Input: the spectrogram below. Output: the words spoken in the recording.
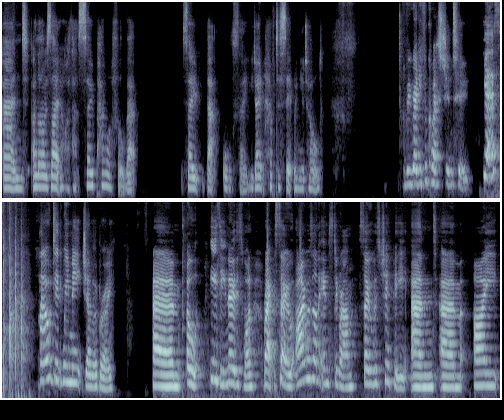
And and I was like, oh, that's so powerful. That so that also you don't have to sit when you're told. Are we ready for question two? Yes. How did we meet Gemma Bray? Um. Oh, easy. You know this one, right? So I was on Instagram. So was Chippy, and um, I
